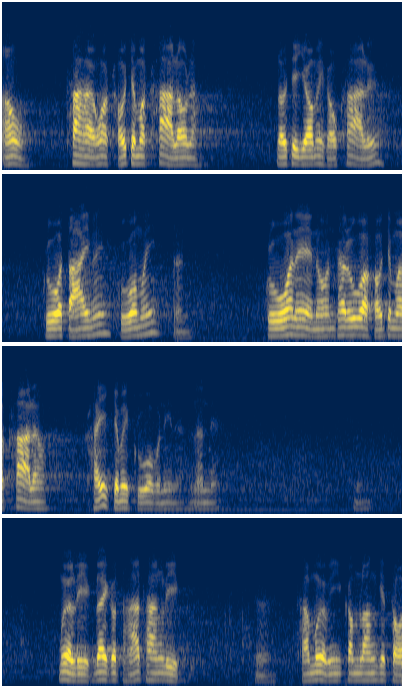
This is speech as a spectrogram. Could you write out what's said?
เอาถ้าหากว่าเขาจะมาฆ่าเราล่ะ เราจะยอมให้เขาฆ่าหรือ กลัวตายไหมกลัวไหมกลัวแน่นอน ถ้ารู้ว่าเขาจะมาฆ่าแล้ว ใครจะไม่กลัววันนี้นะนั่นเนี่ยเมื่อหลีกได้ก็หาทางหลีกถ้าเมื่อมีกำลังจะต่อ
